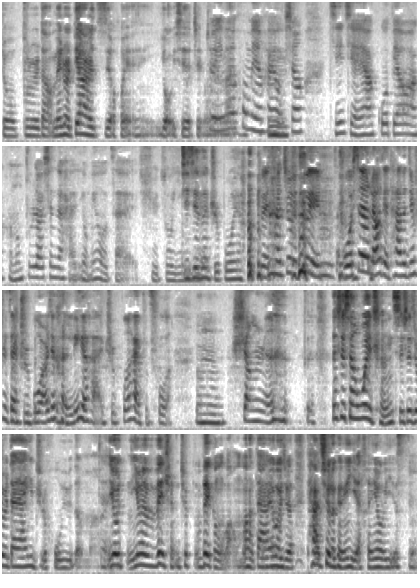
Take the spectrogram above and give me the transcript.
就不知道，没准第二季会有一些这种对，因为。后面还有嗯像集结呀、郭彪啊，可能不知道现在还有没有在去做音乐。集结在直播呀，对，他就对我现在了解他的就是在直播，而且很厉害，直播还不错。嗯，商人，对但是像魏晨，其实就是大家一直呼吁的嘛，对又因为魏晨就魏梗王嘛，大家又会觉得他去了肯定也很有意思。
